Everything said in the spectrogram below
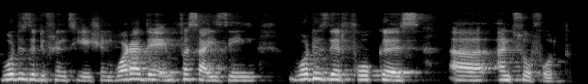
what is the differentiation, what are they emphasizing, what is their focus, uh, and so forth.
